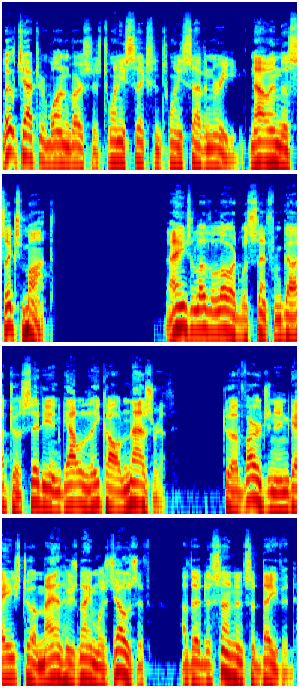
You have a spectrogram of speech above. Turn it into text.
Luke chapter 1, verses 26 and 27 read Now in the sixth month, the angel of the Lord was sent from God to a city in Galilee called Nazareth, to a virgin engaged to a man whose name was Joseph, of the descendants of David,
